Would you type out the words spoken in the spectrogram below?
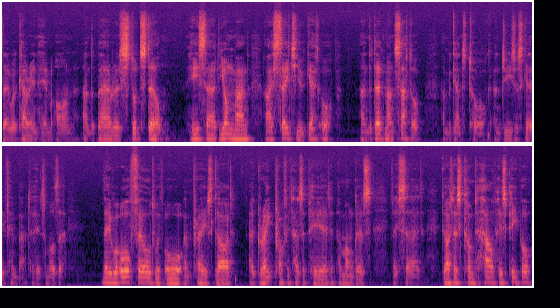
they were carrying him on, and the bearers stood still. He said, Young man, I say to you, get up. And the dead man sat up and began to talk, and Jesus gave him back to his mother. They were all filled with awe and praised God. A great prophet has appeared among us, they said. God has come to help his people.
